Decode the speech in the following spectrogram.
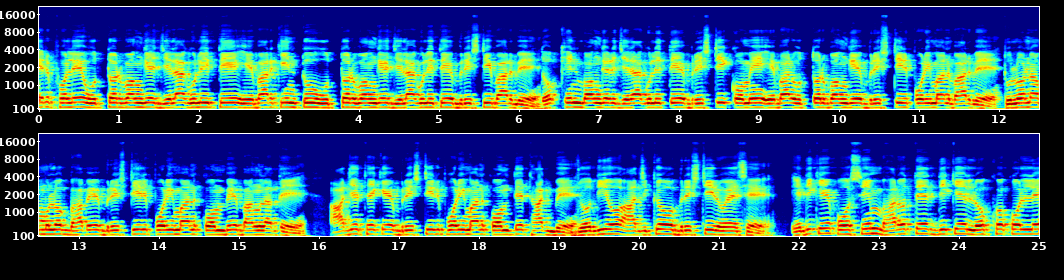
এর ফলে উত্তরবঙ্গে জেলাগুলিতে এবার কিন্তু উত্তরবঙ্গে জেলাগুলিতে বৃষ্টি বাড়বে। দক্ষিণবঙ্গের জেলাগুলিতে বৃষ্টি কমে, এবার উত্তরবঙ্গে বৃষ্টির পরিমাণ বাড়বে। তুলনামূলকভাবে বৃষ্টির পরিমাণ কমবে বাংলাতে। আজে থেকে বৃষ্টির পরিমাণ কমতে থাকবে, যদিও আজকেও বৃষ্টি রয়েছে। এদিকে পশ্চিম ভারতের দিকে লক্ষ্য করলে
